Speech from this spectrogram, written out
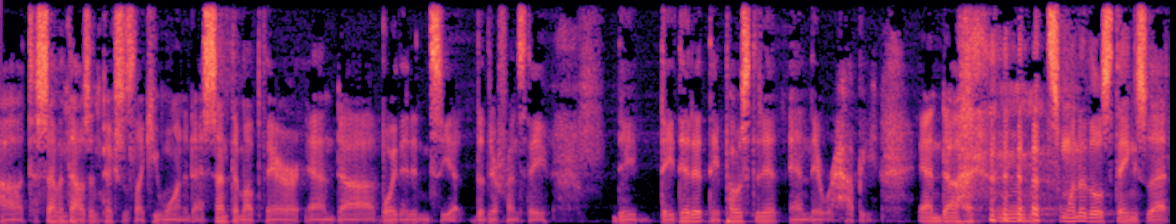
uh, to 7000 pixels like he wanted i sent them up there and uh, boy they didn't see it the difference they they they did it they posted it and they were happy and uh, mm. it's one of those things that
